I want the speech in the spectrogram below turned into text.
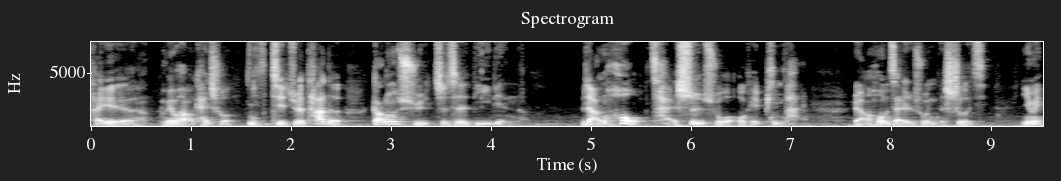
他也没办法开车，你解决他的刚需，这才是第一点的，然后才是说 OK 品牌，然后再是说你的设计，因为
